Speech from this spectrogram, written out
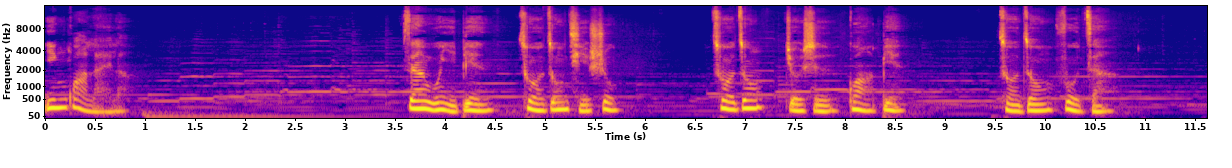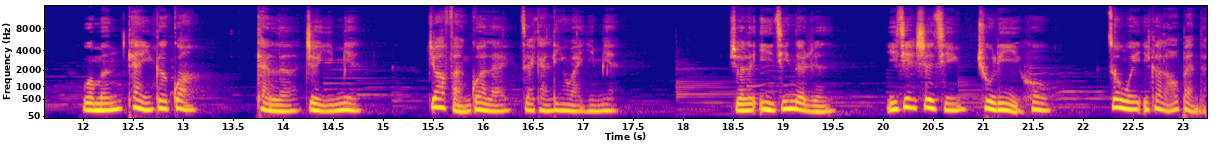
阴卦来了。三五以变，错综其数。错综就是卦变，错综复杂。我们看一个卦，看了这一面，就要反过来再看另外一面。学了易经的人，一件事情处理以后，作为一个老板的，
